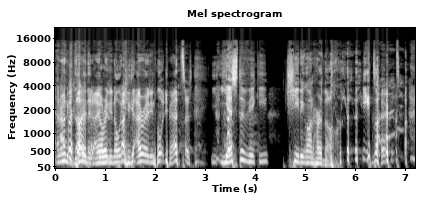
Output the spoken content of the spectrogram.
I don't even done with it. I already know what you. I already know what your answer is. Yes to Vicky, cheating on her though. the entire time.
